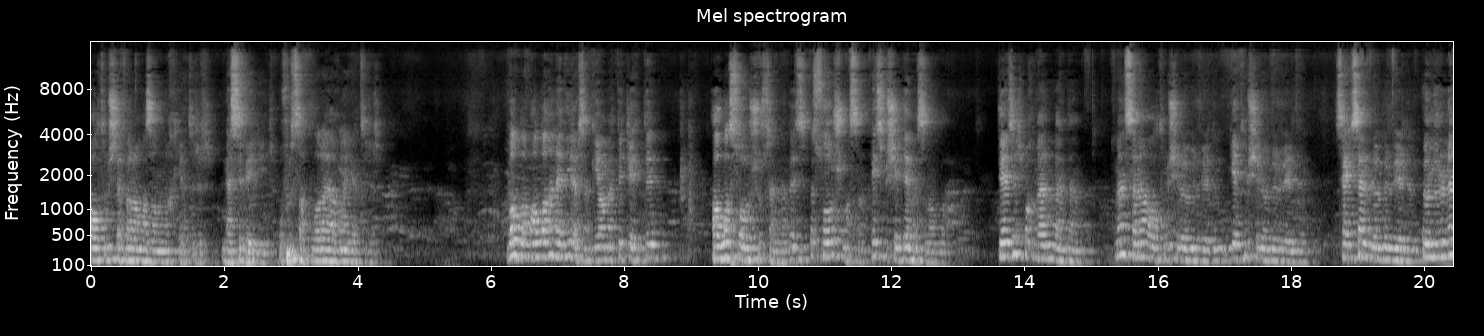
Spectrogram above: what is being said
60 dəfə Ramazanlıq gətirir, nəsib eləyir. O fırsatları ayağına gətirir. Valla Allah'a nə deyərsən, qiyamətdə getdin, Allah soruşur də, heç də soruşmasın, heç bir şey deməsin Allah. Deyəcək, bax mənim bəndəm, mən sənə 60 il ömür verdim, 70 il ömür verdim, 80 il ömür verdim, ömrünə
